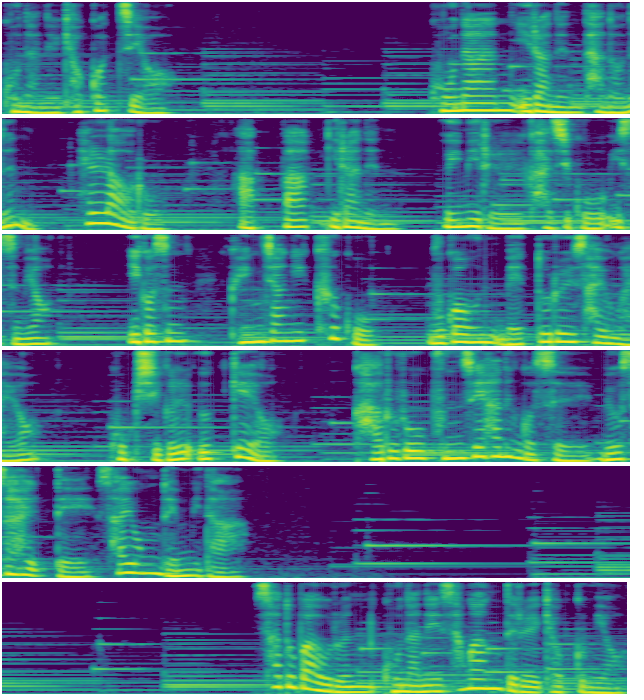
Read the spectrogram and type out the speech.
고난을 겪었지요. 고난이라는 단어는 헬라어로 압박이라는 의미를 가지고 있으며 이것은 굉장히 크고 무거운 맷돌을 사용하여 곡식을 으깨어 가루로 분쇄하는 것을 묘사할 때 사용됩니다. 사도 바울은 고난의 상황들을 겪으며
